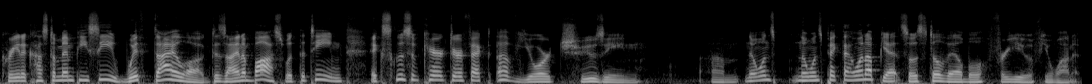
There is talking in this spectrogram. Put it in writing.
create a custom npc with dialogue design a boss with the team exclusive character effect of your choosing um, no one's no one's picked that one up yet so it's still available for you if you want it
